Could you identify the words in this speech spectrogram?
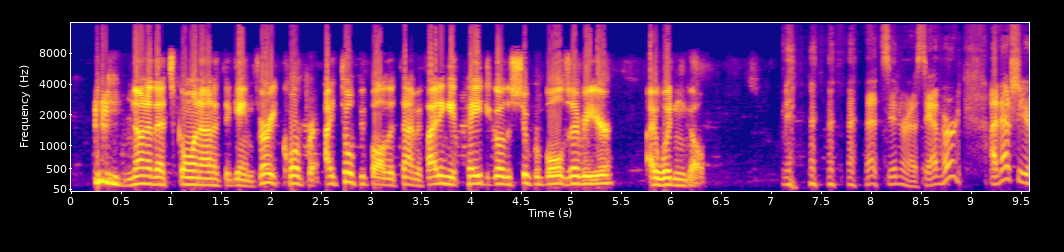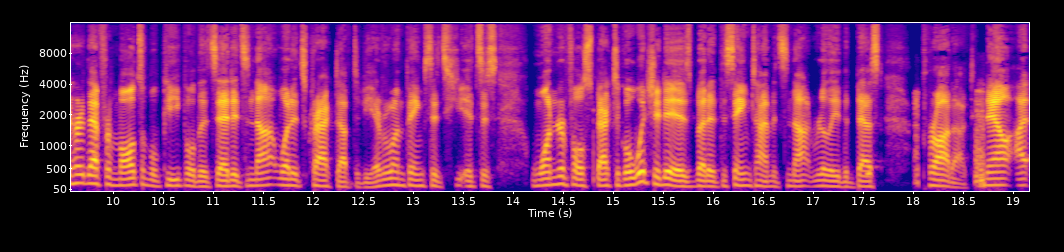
None of that's going on at the game. Very corporate. I told people all the time, if I didn't get paid to go to the Super Bowls every year, I wouldn't go. That's interesting. I've heard I've actually heard that from multiple people that said it's not what it's cracked up to be. Everyone thinks it's it's this wonderful spectacle, which it is, but at the same time it's not really the best product. Now, I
